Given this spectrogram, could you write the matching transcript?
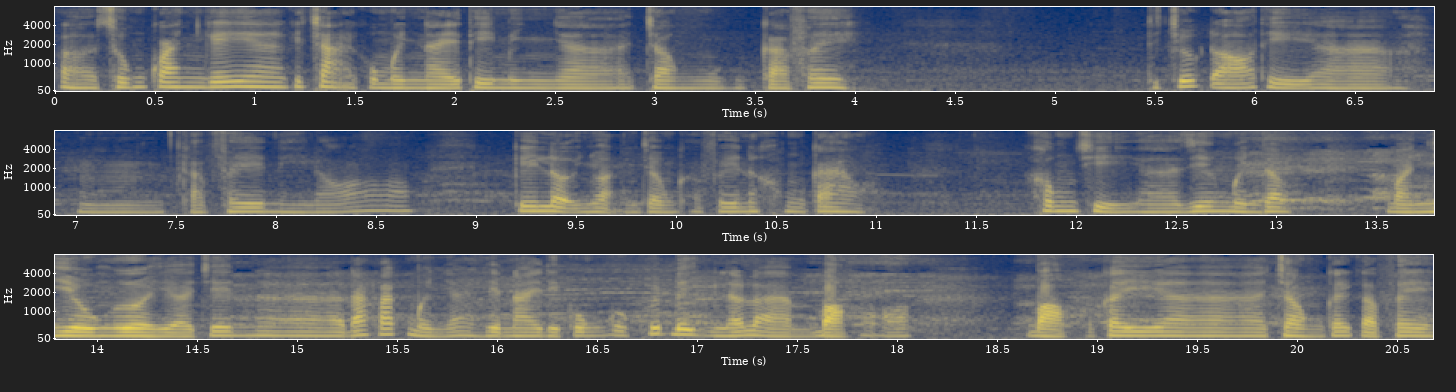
Ở xung quanh cái cái trại của mình này thì mình à, trồng cà phê thì trước đó thì à, cà phê thì nó cái lợi nhuận trồng cà phê nó không cao. Không chỉ à, riêng mình đâu mà nhiều người ở trên à, Đắk lắc mình ấy, hiện nay thì cũng có quyết định đó là bỏ bỏ cây à, trồng cây cà phê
